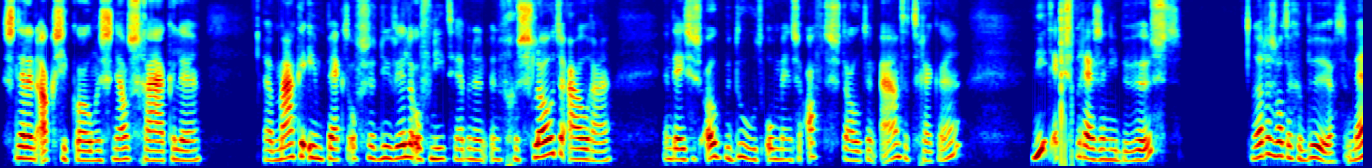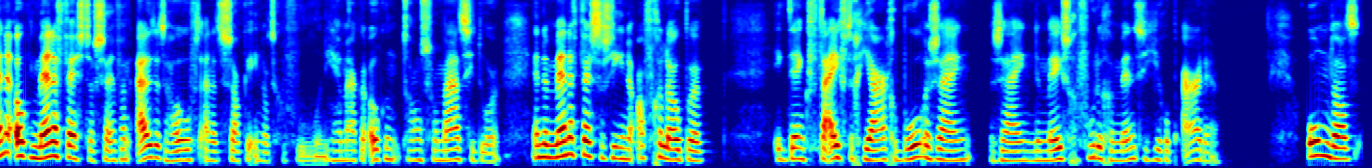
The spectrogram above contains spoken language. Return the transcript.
Snel in actie komen, snel schakelen, uh, maken impact, of ze het nu willen of niet, hebben een, een gesloten aura. En deze is ook bedoeld om mensen af te stoten en aan te trekken. Niet expres en niet bewust, dat is wat er gebeurt. Men, ook manifestors zijn vanuit het hoofd aan het zakken in dat gevoel. En die maken ook een transformatie door. En de manifestors die in de afgelopen, ik denk 50 jaar geboren zijn, zijn de meest gevoelige mensen hier op aarde. Omdat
